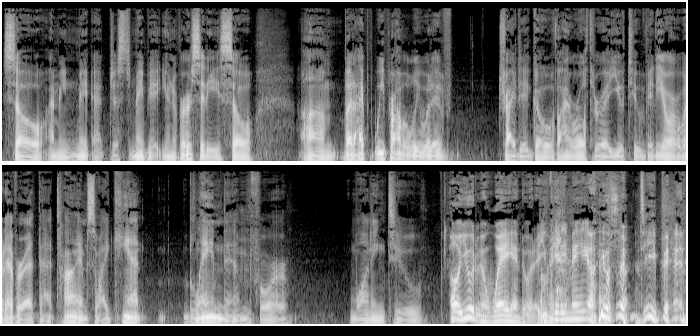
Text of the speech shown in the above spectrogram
So, I mean, may, just maybe at universities. So, um, but I, we probably would have tried to go viral through a YouTube video or whatever at that time. So I can't blame them for wanting to. Oh, you would have been way into it. Are you Oh, yeah. kidding me? Oh, you would have been deep in.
